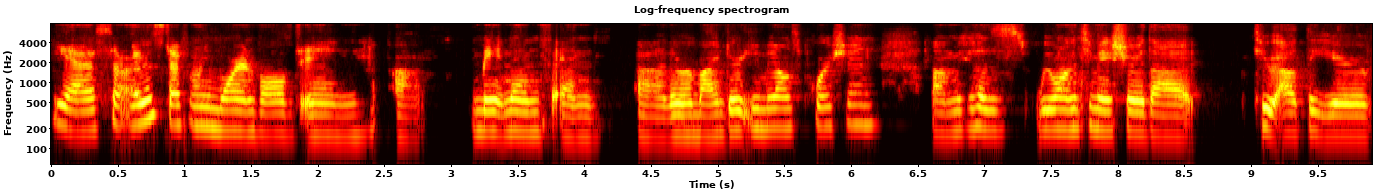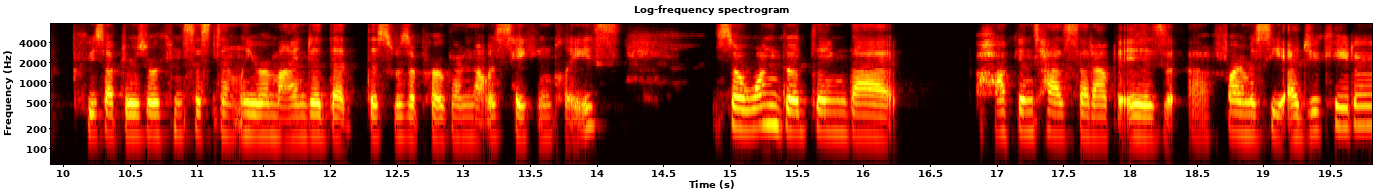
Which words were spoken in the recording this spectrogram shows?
Yeah, so I was definitely more involved in uh, maintenance and uh, the reminder emails portion um, because we wanted to make sure that throughout the year, preceptors were consistently reminded that this was a program that was taking place. So, one good thing that Hopkins has set up is a pharmacy educator.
